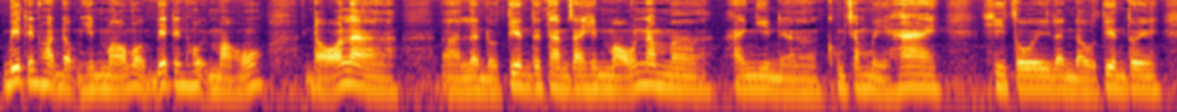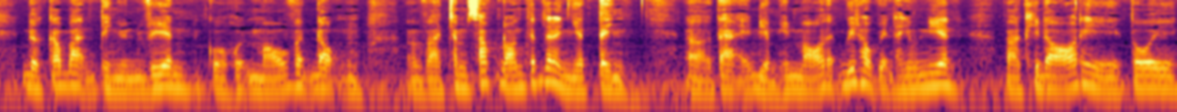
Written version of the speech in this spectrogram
biết đến hoạt động hiến máu và biết đến hội máu. Đó là à, lần đầu tiên tôi tham gia hiến máu năm à, 2012 khi tôi lần đầu tiên tôi được các bạn tình nguyện viên của hội máu vận động và chăm sóc đón tiếp rất là nhiệt tình ở tại điểm hiến máu tại Bít học viện Thanh thiếu niên. Và khi đó thì tôi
